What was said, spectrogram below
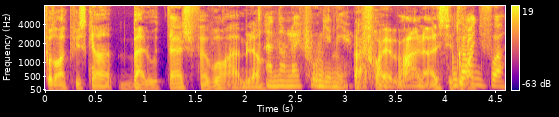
faudra plus qu'un balotage favorable. Hein. Ah non, là, il faut gagner. Ah, voilà, c'est Encore une fois.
